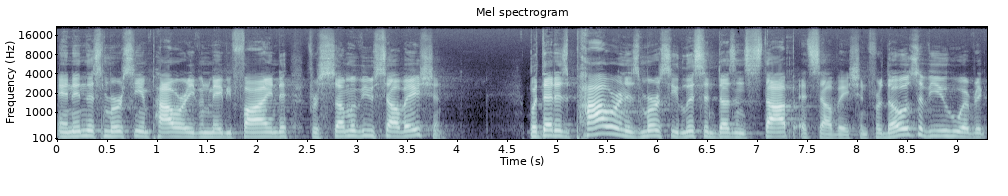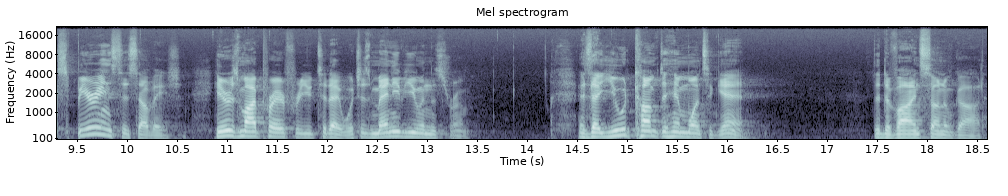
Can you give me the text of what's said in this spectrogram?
and in this mercy and power, even maybe find for some of you salvation. But that his power and his mercy, listen, doesn't stop at salvation. For those of you who have experienced his salvation, Here's my prayer for you today, which is many of you in this room, is that you would come to him once again, the divine Son of God,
